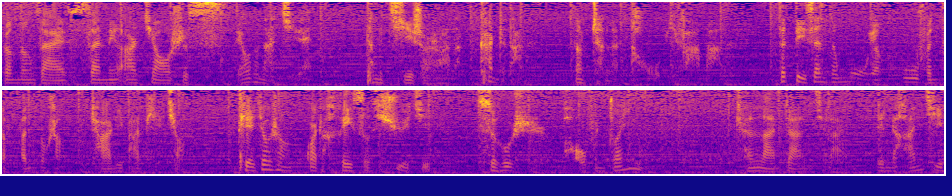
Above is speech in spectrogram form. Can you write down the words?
刚刚在三零二教室死掉的那几人，他们齐刷刷的看着他，让陈兰头皮发麻。在第三层墓园孤坟的坟头上插了一把铁锹，铁锹上挂着黑色的血迹，似乎是刨坟专用。陈兰站了起来，拎着寒气，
